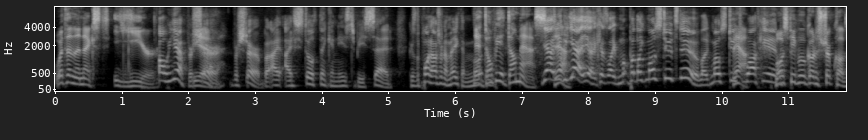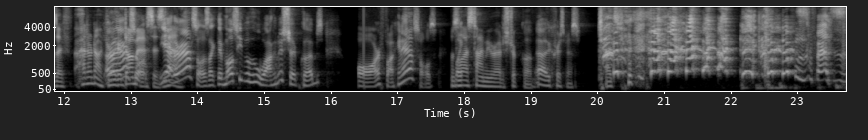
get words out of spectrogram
within the next year. Oh yeah, for Yeah. sure, for sure. But I I still think it needs to be said because the point I was trying to make them. yeah, don't be a dumbass. Yeah, yeah, yeah, yeah. Because like, but like most dudes do. Like most dudes Yeah. walk in. Most people who go to strip clubs, I, I don't know, I feel like they're assholes. dumbasses. Yeah, Yeah, they're assholes. Like the most people who walk into strip clubs are fucking assholes. When's like, the last time you were at a strip club? Uh, Christmas. That's-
